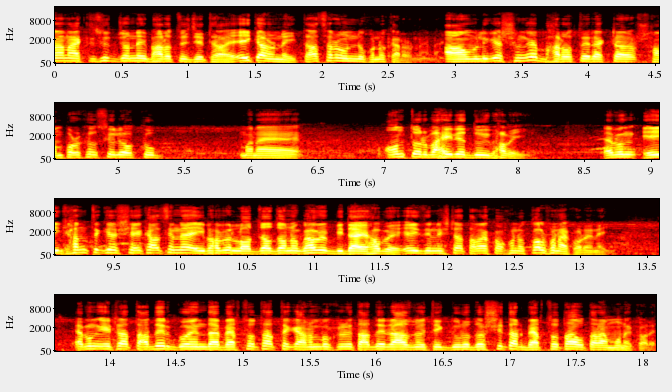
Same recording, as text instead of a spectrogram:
নানা কিছুর জন্যই ভারতে যেতে হয়। এই কারণেই। তাছাড়া অন্য কোনো কারণে না। আওয়ামী লীগের সঙ্গে ভারতের একটা সম্পর্ক ছিল খুব মানে অন্তর্বাহিরে দুইভাবেই। এবং এইখান থেকে শেখ হাসিনা এইভাবে লজ্জাজনকভাবে বিদায় হবে, এই জিনিসটা তারা কখনো কল্পনা করে নাই। এবং এটা তাদের গোয়েন্দা ব্যর্থতা থেকে আরম্ভ করে তাদের রাজনৈতিক দূরদর্শিতার ব্যর্থতাও তারা মনে করে।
